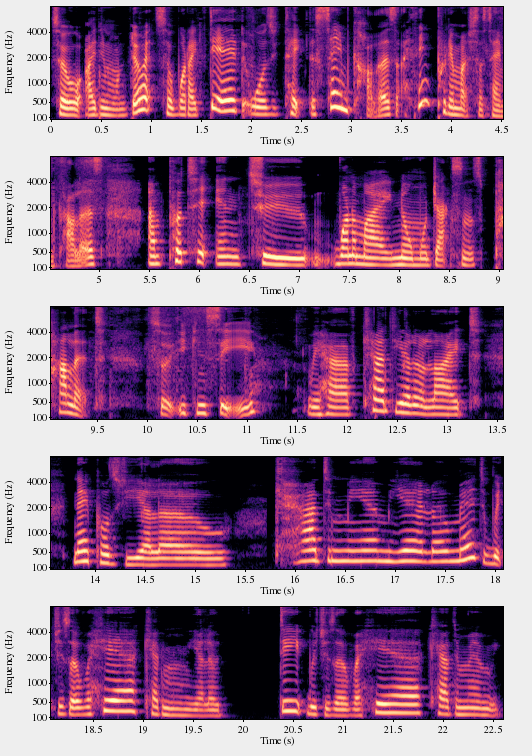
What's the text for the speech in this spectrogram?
So I didn't want to do it. So what I did was you take the same colors, I think pretty much the same colors and put it into one of my normal Jackson's palette. So you can see we have cad yellow light, Naples yellow, cadmium yellow mid, which is over here, cadmium yellow deep, which is over here, cadmium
